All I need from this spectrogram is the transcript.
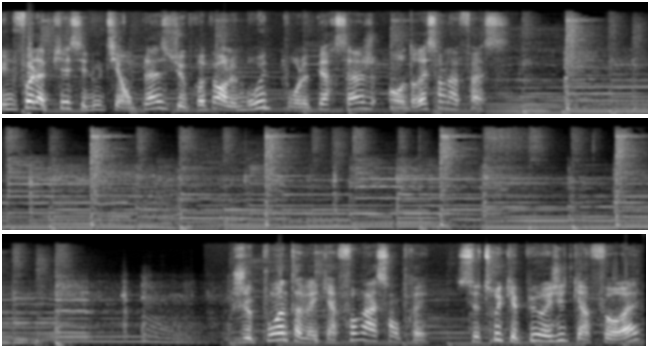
Une fois la pièce et l'outil en place, je prépare le brut pour le perçage en dressant la face. Je pointe avec un forêt à centrer. Ce truc est plus rigide qu'un forêt,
